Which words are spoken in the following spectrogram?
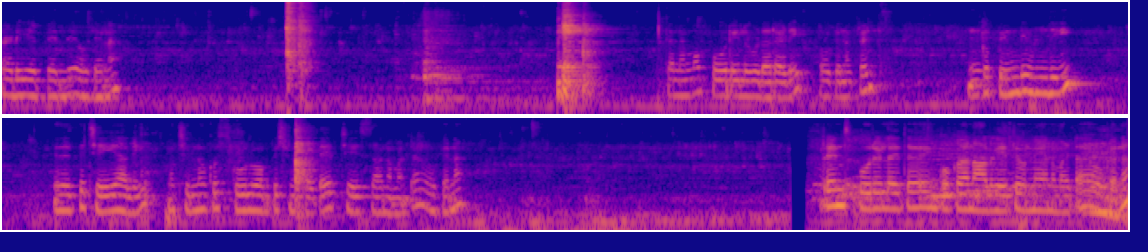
రెడీ అయిపోయింది ఓకేనా? ఇక్కడేమో పూరీలు కూడా రెడీ ఓకేనా ఫ్రెండ్స్? ఇంకా పిండి ఉంది. ఇదైతే చేయాలి మా చిన్నకు స్కూల్ పంపించినట్టయితే చేస్తానమాట ఓకేనా? ఫ్రెండ్స్ పూరీలు అయితే ఇంకొక నాలుగైతే ఉన్నాయన్నమాట ఓకేనా?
